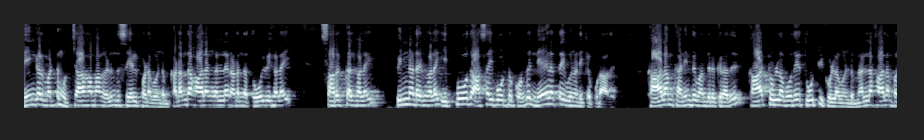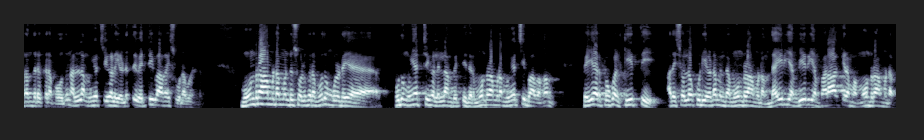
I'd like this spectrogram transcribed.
நீங்கள் மட்டும் உற்சாகமாக எழுந்து செயல்பட வேண்டும். கடந்த காலங்களில் நடந்த தோல்விகளை சறுக்கல்களை பின்னடைவுகளை இப்போது அசை போட்டு கொண்டு நேரத்தை வீணடிக்க கூடாது காலம் கனிந்து வந்திருக்கிறது. காற்றுள்ள போதே தூற்றி கொள்ள வேண்டும். நல்ல காலம் பிறந்திருக்கிற போது நல்ல முயற்சிகளை எடுத்து வெற்றி வாகை சூட வேண்டும். மூன்றாம் இடம் என்று சொல்கிற போது உங்களுடைய புது முயற்சிகள் எல்லாம் வெற்றி தரும். மூன்றாம் இடம் முயற்சி பாவகம். பெயர் புகழ் கீர்த்தி அதை சொல்லக்கூடிய இடம் இந்த மூன்றாம் இடம். தைரியம் வீரியம் பராக்கிரமம் மூன்றாம் இடம்.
